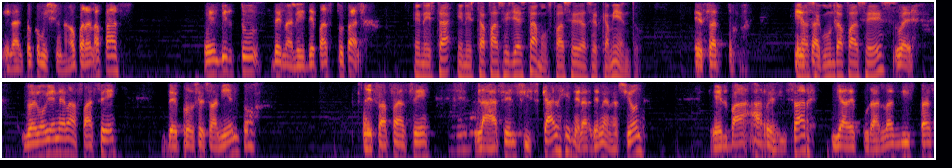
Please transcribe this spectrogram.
el alto comisionado para la paz en virtud de la ley de paz total. En esta, en esta fase ya estamos, fase de acercamiento. Exacto. La Exacto. segunda fase es... Luego, luego viene la fase de procesamiento. Esa fase la hace el fiscal general de la nación. Él va a revisar y a depurar las listas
